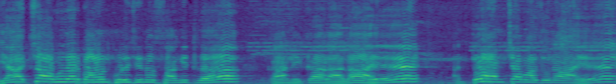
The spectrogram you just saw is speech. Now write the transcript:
याच्या अगोदर बावनकुळेजीनं सांगितलं का निकाल आला आहे आणि तो आमच्या बाजूनं आहे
